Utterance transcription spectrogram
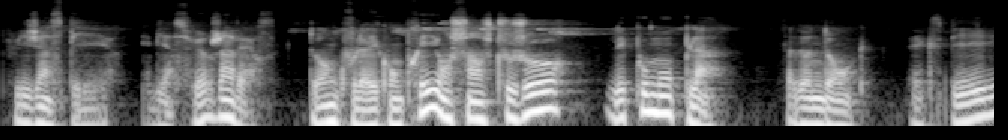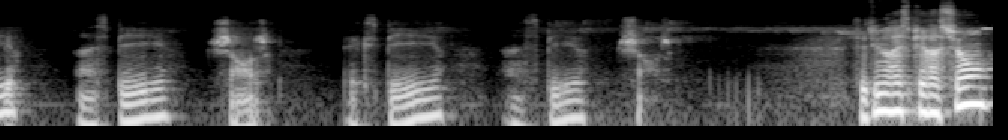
puis j'inspire. Et bien sûr, j'inverse. Donc, vous l'avez compris, on change toujours les poumons pleins. Ça donne donc expire, inspire, change. Expire, inspire, change. C'est une respiration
